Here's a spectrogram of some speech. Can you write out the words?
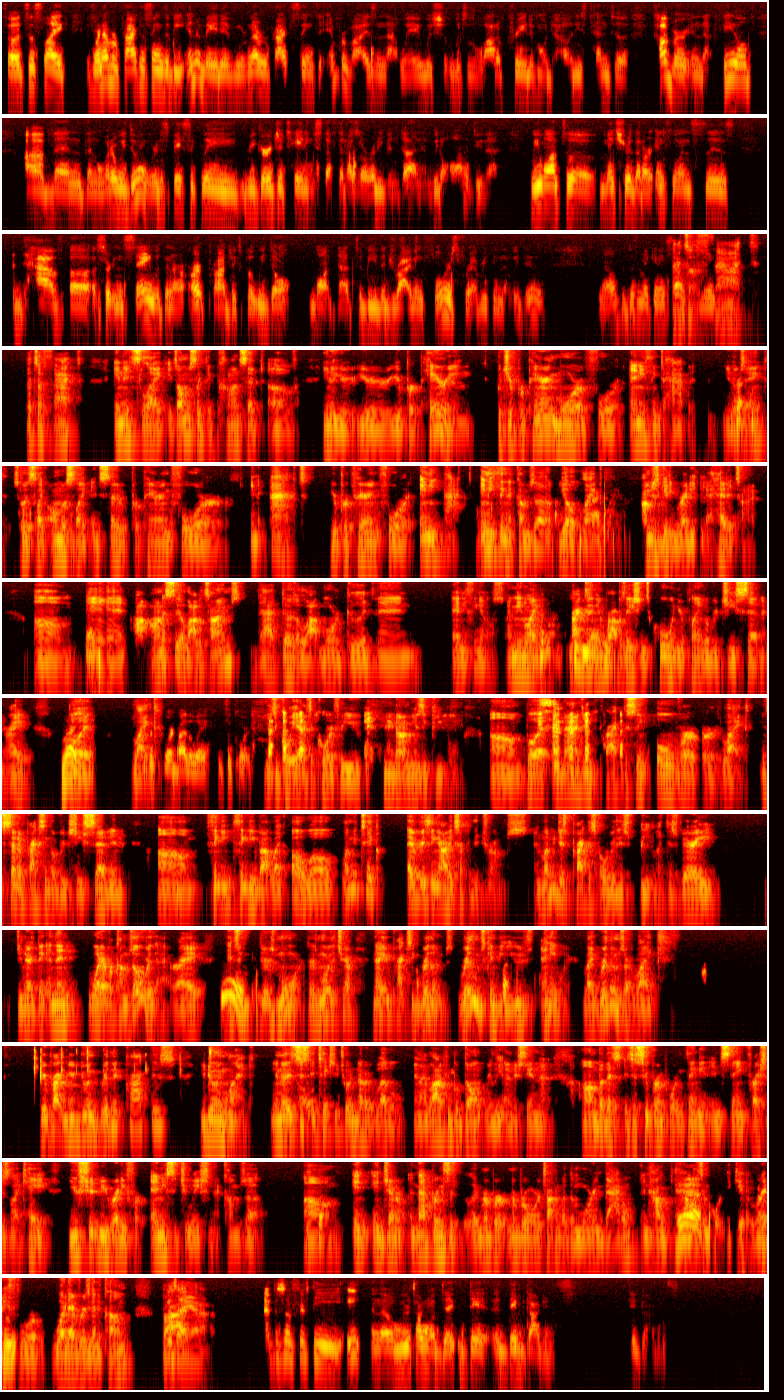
So it's just like if we're never practicing to be innovative, we're never practicing to improvise in that way, which which is a lot of creative modalities tend to cover in that field. Uh, then then what are we doing? We're just basically regurgitating stuff that has already been done, and we don't want to do that. We want to make sure that our influences have uh, a certain say within our art projects, but we don't want that to be the driving force for everything that we do. No, it doesn't make any sense. That's a I mean, fact. That's a fact. And it's like it's almost like the concept of you know you're you're you're preparing, but you're preparing more for anything to happen. You know right. what I'm saying? So it's like almost like instead of preparing for an act, you're preparing for any act, anything that comes up. Yo, like I'm just getting ready ahead of time. Um, and honestly, a lot of times that does a lot more good than anything else. I mean, like practicing improvisation is cool when you're playing over G7, right? Right. But like it's a chord, by the way. It's a chord. it's a chord. Yeah, it's a chord for you. You're non-music people. Um, but imagine practicing over like instead of practicing over G7, um, thinking thinking about like, oh well, let me take everything out except for the drums, and let me just practice over this beat, like this very generic thing, and then whatever comes over that, right? Yeah. It's there's more. There's more that you have. Now you're practicing rhythms. Rhythms can be used anywhere. Like rhythms are like you're you're doing rhythmic practice. You're doing like you know, it's just it takes you to another level, and a lot of people don't really understand that. Um, but that's it's a super important thing in, in staying fresh. Is like, hey, you should be ready for any situation that comes up um in in general. And that brings us like remember remember when we were talking about the morning battle and how, yeah. how it's important to get ready mm-hmm. for whatever is going to come by uh, episode 58 and then we were talking about da- da- uh, david goggins. David goggins.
